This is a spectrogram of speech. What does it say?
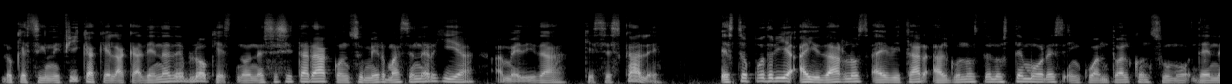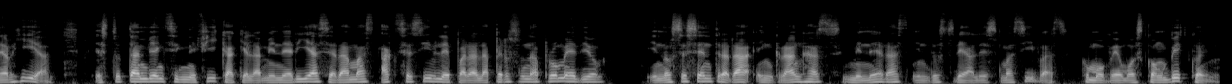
lo que significa que la cadena de bloques no necesitará consumir más energía a medida que se escale. Esto podría ayudarlos a evitar algunos de los temores en cuanto al consumo de energía. Esto también significa que la minería será más accesible para la persona promedio y no se centrará en granjas mineras industriales masivas, como vemos con Bitcoin.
